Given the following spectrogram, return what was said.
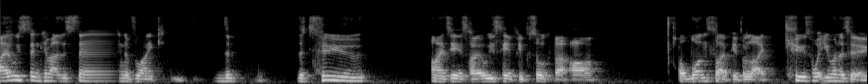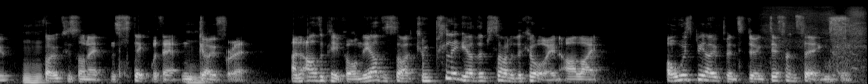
I always think about this thing of like the the two ideas I always hear people talk about are on one side, people are like choose what you want to do, Mm-hmm. focus on it, and stick with it, and go for it. And other people on the other side, completely other side of the coin, are like always be open to doing different things,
